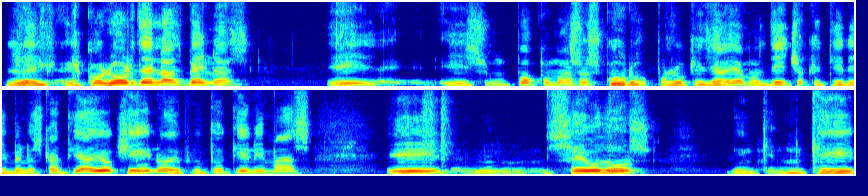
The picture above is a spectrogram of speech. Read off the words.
El, color de las venas eh, es un poco más oscuro, por lo que ya habíamos dicho que tiene menos cantidad de oxígeno, de pronto tiene más eh, CO2 que,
